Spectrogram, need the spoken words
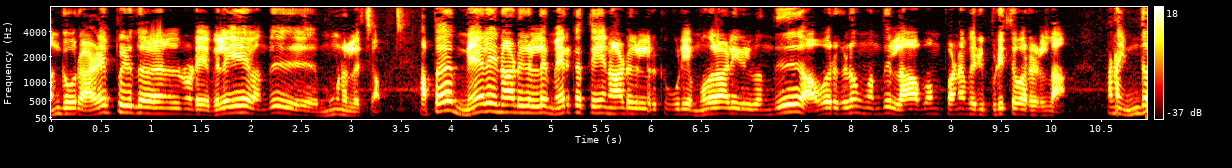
அங்கே ஒரு அழைப்பிடுதலினுடைய விலையே வந்து மூணு லட்சம். அப்போ மேலை நாடுகளில் மேற்கத்தைய நாடுகளில் இருக்கக்கூடிய முதலாளிகள் வந்து அவர்களும் வந்து லாபம் பணவெறி பிடித்தவர்கள் தான். ஆனால் இந்த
